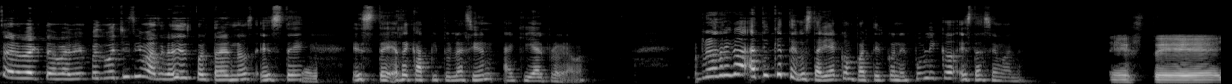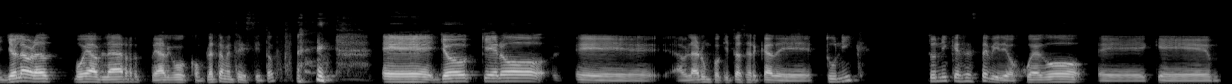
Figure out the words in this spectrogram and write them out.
Perfecto, Mari. Pues muchísimas gracias por traernos este, este recapitulación aquí al programa. Rodrigo, ¿a ti qué te gustaría compartir con el público esta semana? Este, yo la verdad voy a hablar de algo completamente distinto. Eh, yo quiero eh, hablar un poquito acerca de Tunic. Tunic es este videojuego eh, que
